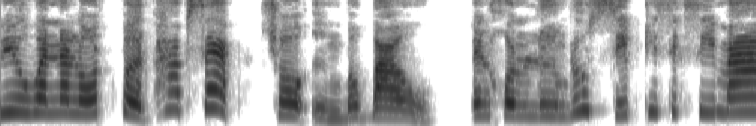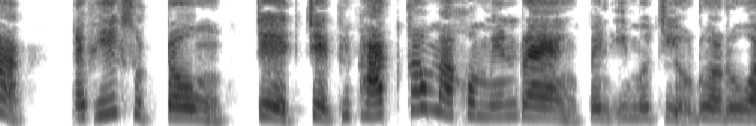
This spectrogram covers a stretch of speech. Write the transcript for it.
วิววรรณรสเปิดภาพแซบโชว์อึมเบาๆ เป็นคนลืมรูดซิปที่เซ็กซี่มาก แต่พีคสุดตรง เจดเจดพิพัฒน์เข้ามาคอมเมนต์แรงเป็นอิโมจิรัว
